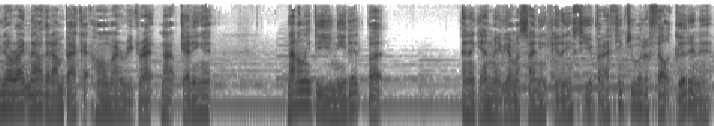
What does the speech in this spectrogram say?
You know, right now that I'm back at home, I regret not getting it. Not only do you need it, but, and again, maybe I'm assigning feelings to you, but I think you would have felt good in it.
